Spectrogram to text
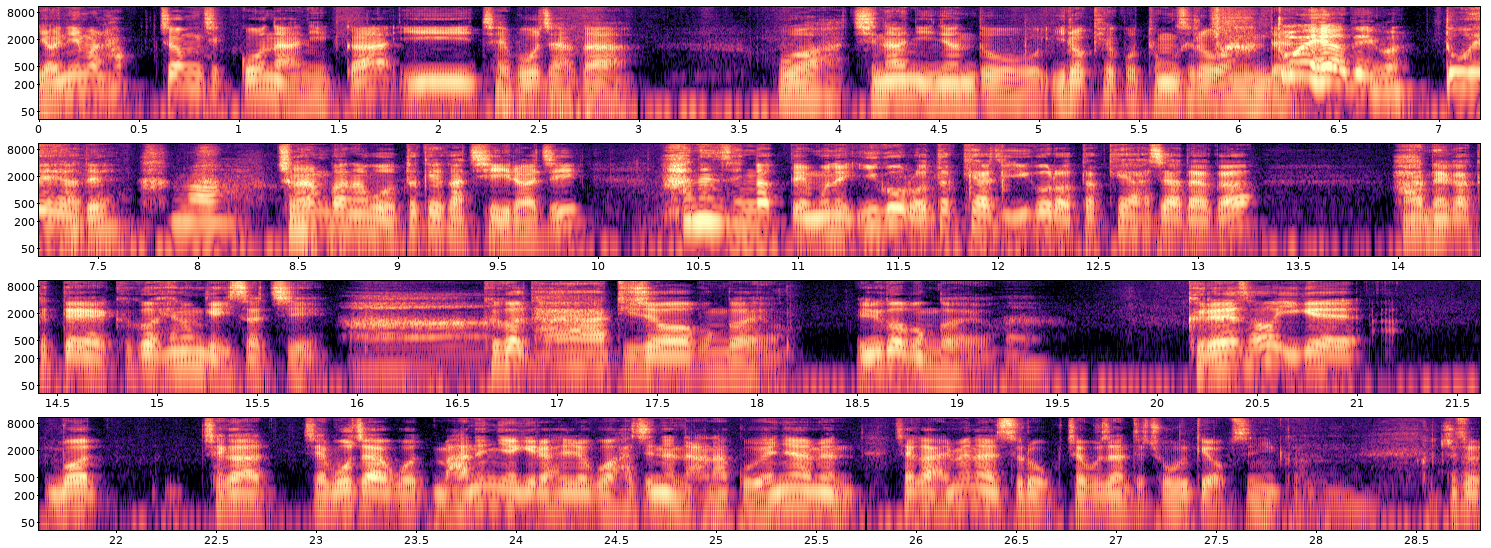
연임을 확정 짓고 나니까 이 제보자가 와 지난 2년도 이렇게 고통스러웠는데 또 해야 돼 이걸. 또 해야 돼? 아, 저 양반하고 어떻게 같이 일하지? 하는 생각 때문에 이걸 어떻게 하지? 이걸 어떻게 하자다가 아 내가 그때 그거 해놓은 게 있었지. 아. 그걸 다 뒤져본 거예요. 읽어본 거예요. 아. 그래서 이게 뭐 제가 제보자하고 많은 얘기를 하려고 하지는 않았고 왜냐하면 제가 알면 알수록 제보자한테 좋을 게 없으니까. 음, 그래서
